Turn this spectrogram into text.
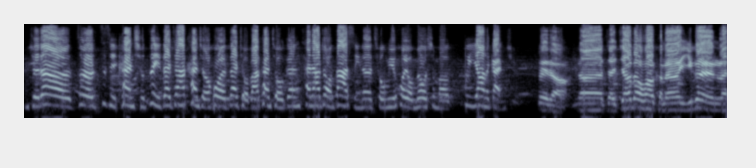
你觉得就是自己看球，自己在家看球或者在酒吧看球，跟参加这种大型的球迷会有没有什么不一样的感觉？对的，那在家的话，可能一个人来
